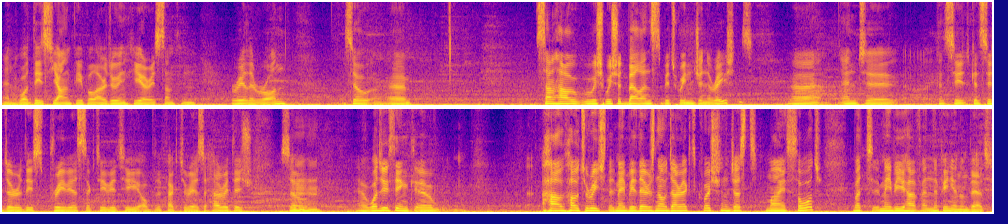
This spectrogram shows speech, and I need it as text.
and what these young people are doing here is something really wrong so um, somehow we, sh- we should balance between generations uh, and uh, consider, consider this previous activity of the factory as a heritage so Mhm. uh, what do you think uh, how, how to reach that maybe there's no direct question just my thought but maybe you have an opinion on that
